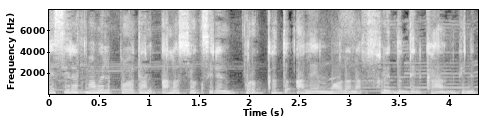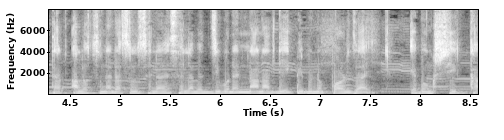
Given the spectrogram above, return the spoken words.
এ সিরাত মাহফিল প্রধান আলোচক ছিলেন প্রখ্যাত আলেম মৌলানা ফরিদুদ্দিন খান। তিনি তার আলোচনায় রাসুল সাল্লাহ সাল্লামের জীবনের নানা দিক বিভিন্ন পর্যায় এবং শিক্ষা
